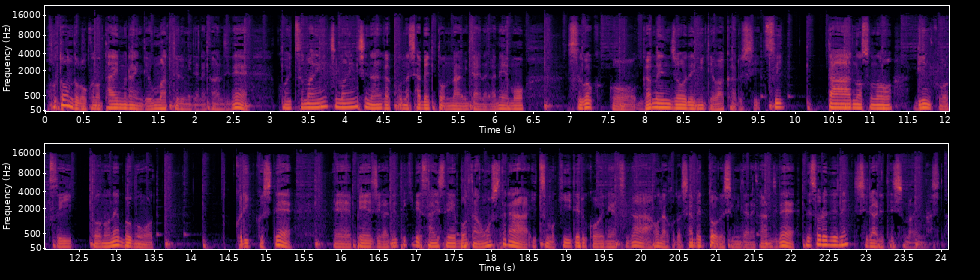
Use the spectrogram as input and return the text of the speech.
ほとんど僕のタイムラインで埋まってるみたいな感じで、こいつ毎日毎日なんかこんな喋っとんな、みたいなのがね、もう、すごくこう、画面上で見てわかるし、ツイッターのその、リンクをツイートのね、部分をクリックして、えー、ページが出てきて再生ボタンを押したらいつも聞いてる声のやつがアホなこと喋っとるし、みたいな感じで、で、それでね、知られてしまいました。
